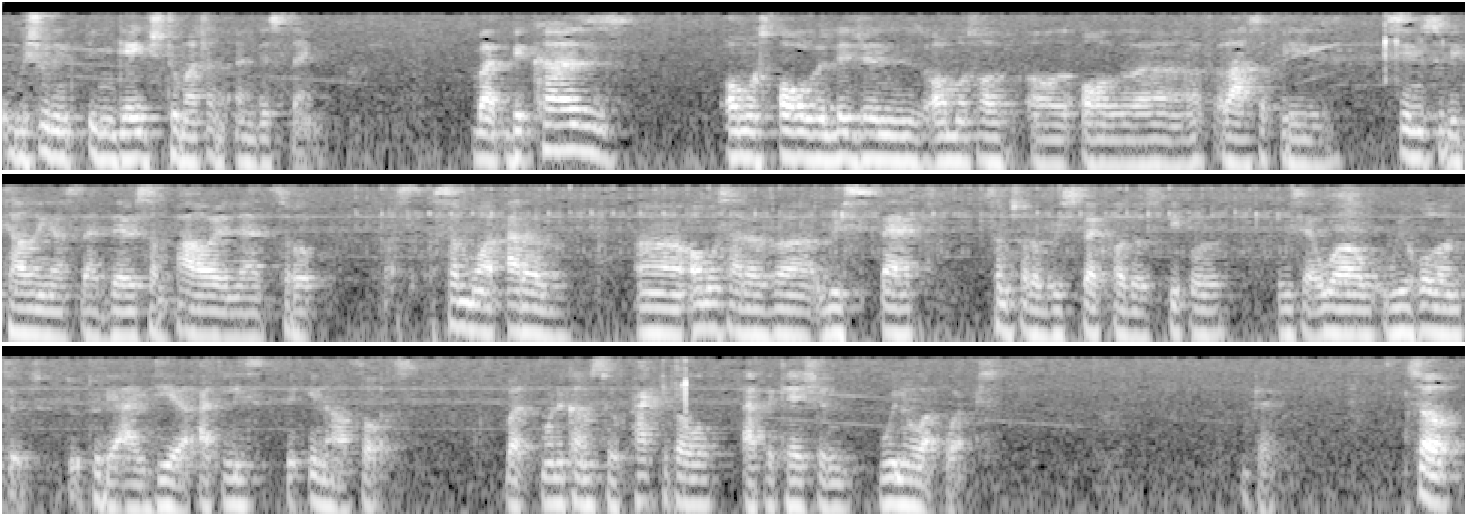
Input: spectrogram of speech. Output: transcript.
we shouldn't engage too much in this thing. But because almost all religions, almost all, all, all uh, philosophies seems to be telling us that there is some power in that, so somewhat out of, uh, almost out of uh, respect, some sort of respect for those people, we say, well, we hold on to, to, to the idea, at least in our thoughts. But when it comes to practical application, we know what works. Okay. So,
